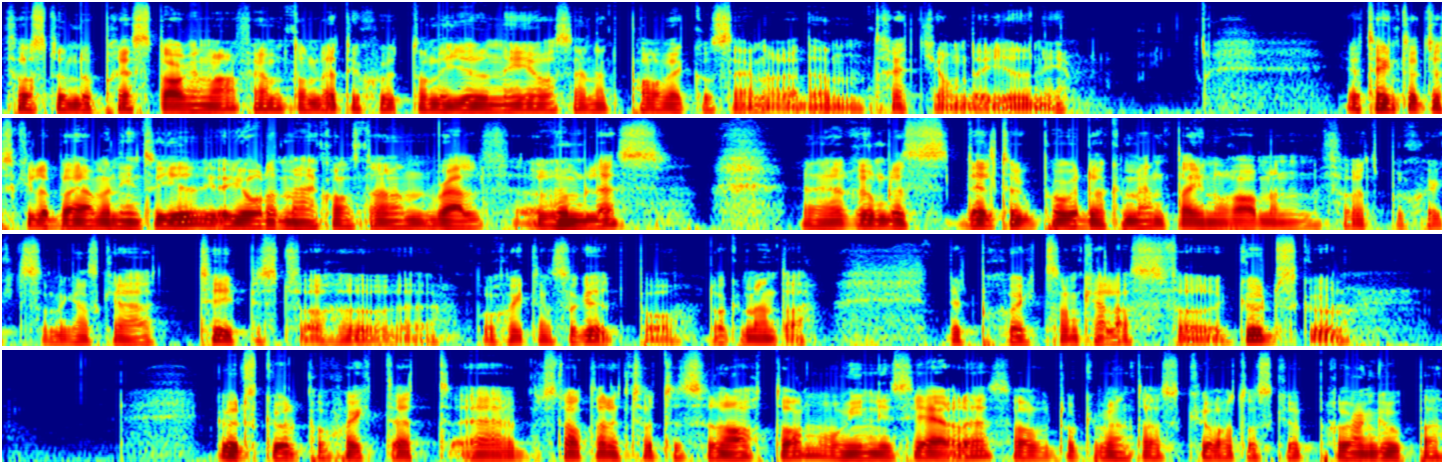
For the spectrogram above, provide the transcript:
Först under pressdagarna 15 till 17 juni och sen ett par veckor senare den 30 juni. Jag tänkte att jag skulle börja med en intervju jag gjorde med konstnären Ralph Rumles. Eh, Rumles deltog på Documenta inom ramen för ett projekt som är ganska typiskt för hur eh, projekten såg ut på Documenta. Det är ett projekt som kallas för Good School. Good School-projektet eh, startade 2018 och initierades av Documentas kuratorsgrupp Ruangupa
